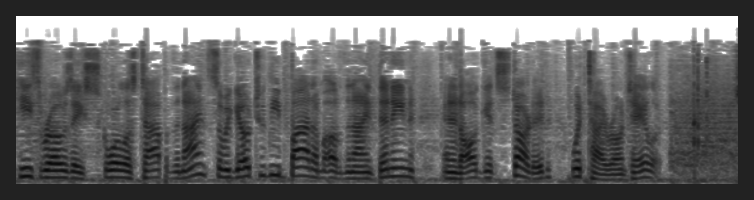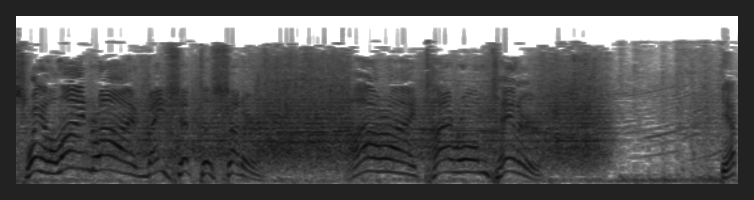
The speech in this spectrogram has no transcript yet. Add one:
he throws a scoreless top of the ninth. So we go to the bottom of the ninth inning, and it all gets started with Tyrone Taylor. Swinging a line drive, base hit to center. All right, Tyrone Taylor. Yep,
